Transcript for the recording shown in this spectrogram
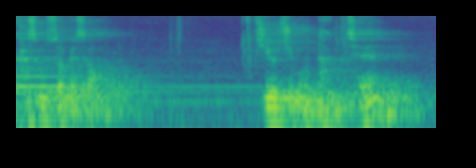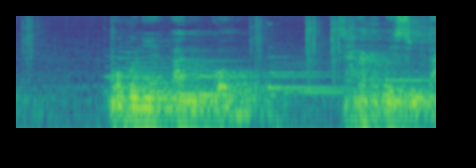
가슴 속에서 지우지 못한 채 포근히 안고 살아가고 있습니다.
